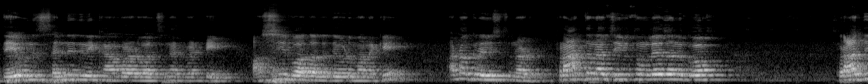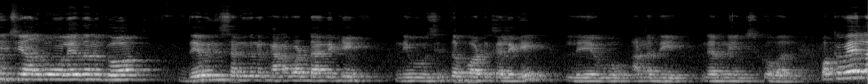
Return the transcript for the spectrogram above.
దేవుని సన్నిధిని కనబడవలసినటువంటి ఆశీర్వాదాలు దేవుడు మనకి అనుగ్రహిస్తున్నాడు. ప్రార్థన జీవితం లేదనుకో ప్రార్థించే అనుభవం లేదనుకో దేవుని సన్నిధిని కనబడడానికి నీవు సిద్ధపాటు కలిగి లేవు అన్నది నిర్ణయించుకోవాలి. ఒకవేళ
